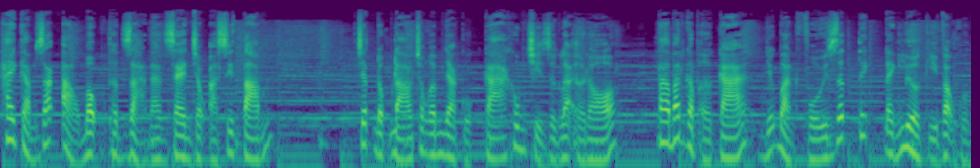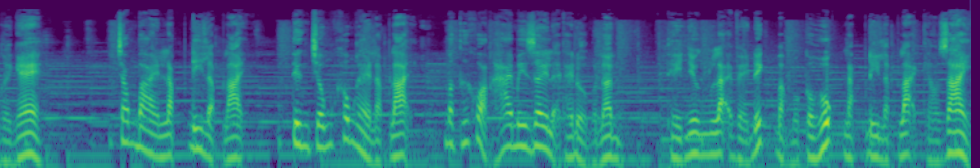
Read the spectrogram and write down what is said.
Hay cảm giác ảo mộng thật giả đan xen trong Acid 8? Chất độc đáo trong âm nhạc của cá không chỉ dừng lại ở đó, ta bắt gặp ở cá những bản phối rất thích đánh lừa kỳ vọng của người nghe. Trong bài lặp đi lặp lại, tiếng trống không hề lặp lại mà cứ khoảng 20 giây lại thay đổi một lần. Thế nhưng lại về đích bằng một câu húc lặp đi lặp lại kéo dài.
